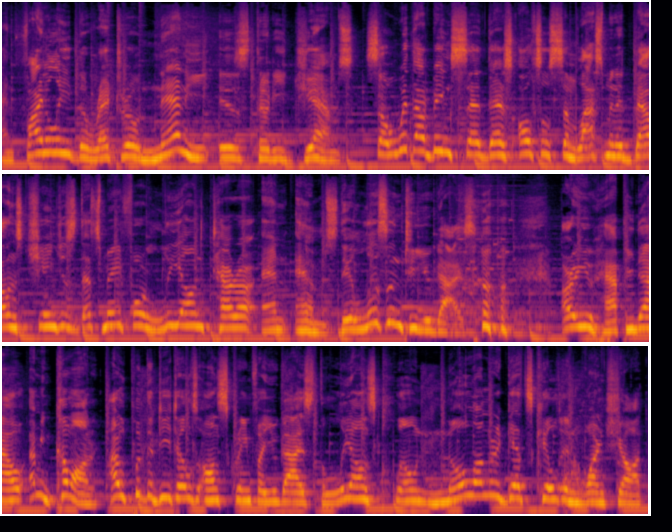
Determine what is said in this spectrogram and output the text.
And finally, the Retro Nani is 30 gems. So with that being said, there's also some last minute balance changes that's made for Leon, Tara, and Emz. They listen to you guys. Are you happy now? I mean, come on. I'll put the details on screen for you guys. The Leon's clone no longer gets killed in one shot.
